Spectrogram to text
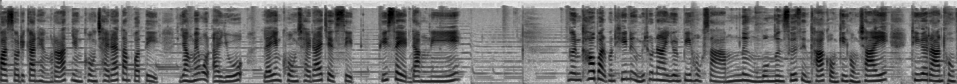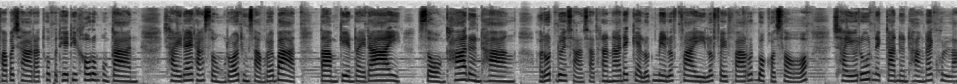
บัตรสวัสดิการแห่งรัฐยังคงใช้ได้ตามปกติ ยังไม่หมดอายุ และยังคงใช้ได้ 7 สิทธิ์ พิเศษดังนี้ เงินเข้าบัตรวันที่ 1 มิถุนายนปี 63 1 วงเงินซื้อสินค้าของกินของใช้ ที่ร้านธงฟ้าประชารัฐทั่วประเทศที่เข้าร่วมโครงการ ใช้ได้ทั้ง 200ถึง300 บาท ตามเกณฑ์รายได้ 2. ค่าเดินทาง รถโดยสารสาธารณะได้แก่รถเมล์รถไฟ รถไฟฟ้ารถบขส ใช้รูทในการเดินทางได้คนละ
